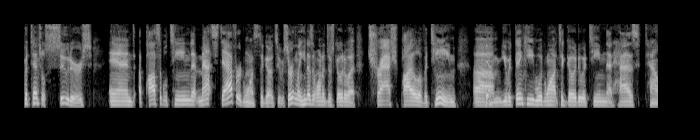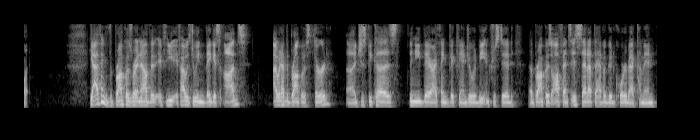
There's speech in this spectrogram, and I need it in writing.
potential suitors and a possible team that Matt Stafford wants to go to. Certainly, he doesn't want to just go to a trash pile of a team. Um, yeah. You would think he would want to go to a team that has talent. Yeah, I think the Broncos right now. That if you if I was doing Vegas odds, I would have the Broncos third, uh, just because the need there. I think Vic Fangio would be interested. Uh, Broncos offense is set up to have a good quarterback come in,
